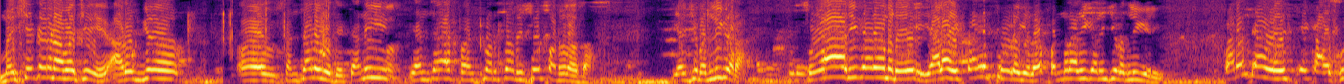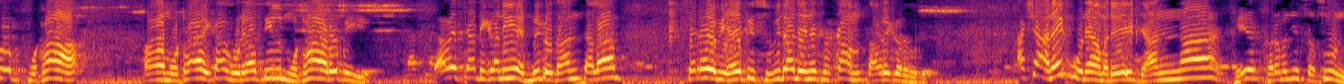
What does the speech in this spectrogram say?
म्हैसेकर नावाचे आरोग्य संचालक होते. त्यांनी यांच्या ट्रान्सफरचा रिपोर्ट पाठवला होता. यांची बदली करा. सोळा अधिकाऱ्यामध्ये याला एकानेच ठेवलं गेलं. पंधरा अधिकाऱ्यांची बदली केली. कारण त्यावेळेस एक ऐकू मोठा मोठ्या एका गुन्ह्यातील मोठा आरोपी त्यावेळेस त्या ठिकाणी ऍडमिट होता आणि त्याला सर्व व्ही आय पी सुविधा देण्याचं काम तावरे करत होते. अशा अनेक पुण्यामध्ये ज्यांना हे खरं म्हणजे ससून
